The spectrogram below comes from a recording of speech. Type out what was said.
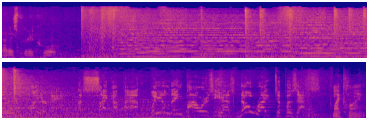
That is pretty cool. Spider-Man, a psychopath wielding powers he has no right to possess. My client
